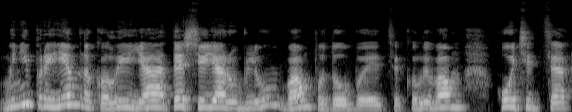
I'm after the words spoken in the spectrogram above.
мені приємно, коли я те, що я роблю, вам подобається, коли вам хочеться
